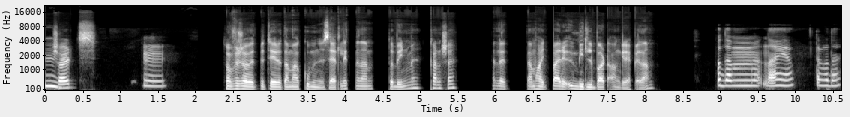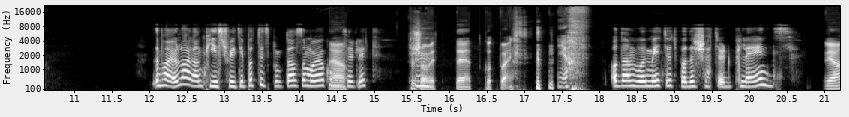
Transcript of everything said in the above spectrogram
mm, shards. Mm. Som for så vidt betyr at de har kommunisert litt med dem til å begynne med, kanskje? Eller de har ikke bare umiddelbart angrepet dem? Og de Nei, ja, det var det. De har jo laga en peace treaty på et tidspunkt, da, så må jo ha kommunisert litt. For så Mm. vidt. Det er et godt poeng. Og de bor midt ute på The Shattered Plains, Ja,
